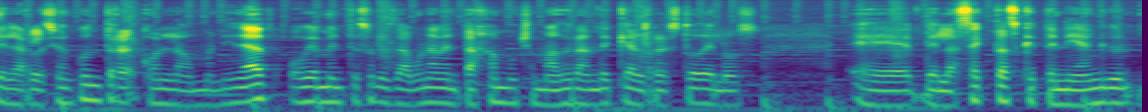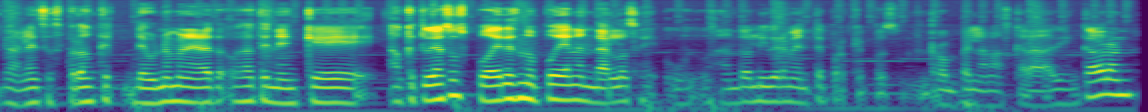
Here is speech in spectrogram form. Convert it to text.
de la relación contra, con la humanidad, obviamente eso les daba una ventaja mucho más grande que al resto de los. Eh, de las sectas que tenían valencias, perdón, que de una manera o sea, tenían que, aunque tuvieran sus poderes, no podían andarlos usando libremente porque pues rompen la mascarada bien cabrón.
